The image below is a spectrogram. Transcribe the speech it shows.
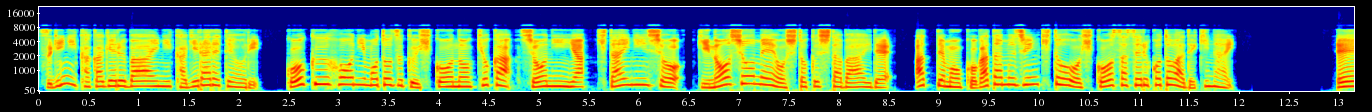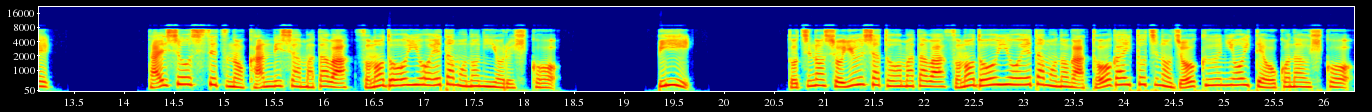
次に掲げる場合に限られており、航空法に基づく飛行の許可、承認や機体認証、技能証明を取得した場合で、あっても小型無人機等を飛行させることはできない。A、対象施設の管理者またはその同意を得た者による飛行。B、土地の所有者等またはその同意を得た者が当該土地の上空において行う飛行。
